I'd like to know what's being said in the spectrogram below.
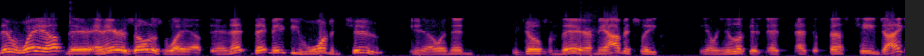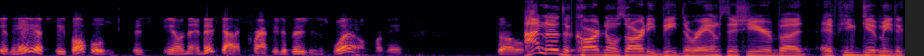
They're way up there, and Arizona's way up there, and that they may be one and two, you know, and then you go from there. I mean, obviously, you know, when you look at, at, at the best teams, I think in the AFC, Buffalo's is, you know, and they've got a crappy division as well. I mean, So I know the Cardinals already beat the Rams this year, but if you give me to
